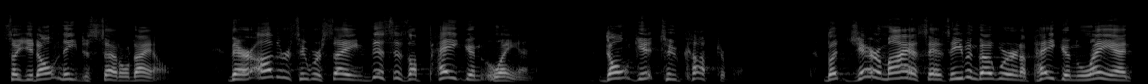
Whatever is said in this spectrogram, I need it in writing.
so you don't need to settle down. There are others who were saying, This is a pagan land. Don't get too comfortable. But Jeremiah says, even though we're in a pagan land,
